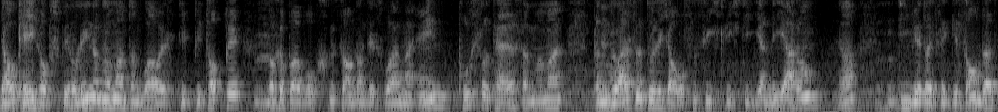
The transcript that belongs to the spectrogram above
ja okay, ich habe Spirulina genommen und dann war alles tippitoppi. Mhm. Nach ein paar Wochen, sondern das war einmal ein Puzzleteil, sagen wir mal. Dann Genau. war es natürlich auch offensichtlich die Ernährung, ja, Mhm. die wird da jetzt nicht gesondert,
